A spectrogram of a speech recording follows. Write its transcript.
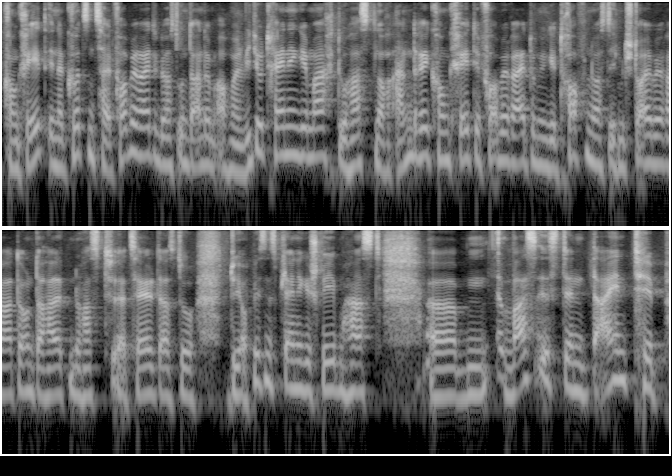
konkret in der kurzen Zeit vorbereitet. Du hast unter anderem auch mal ein Videotraining gemacht. Du hast noch andere konkrete Vorbereitungen getroffen. Du hast dich mit Steuerberater unterhalten. Du hast erzählt, dass du natürlich auch Businesspläne geschrieben hast. Ähm, was ist denn dein Tipp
